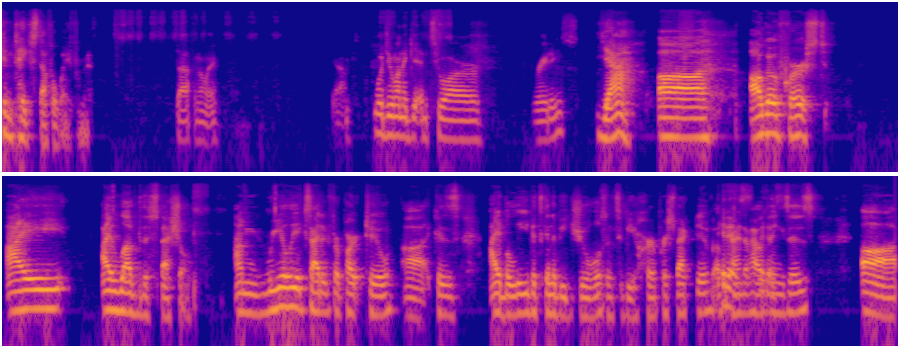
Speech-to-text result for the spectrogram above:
can take stuff away from it Definitely. Yeah. Would you want to get into our ratings? yeah uh i'll go first i i loved the special i'm really excited for part two uh because i believe it's going to be jules and to be her perspective of It kind is, of how it is. things is. uh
